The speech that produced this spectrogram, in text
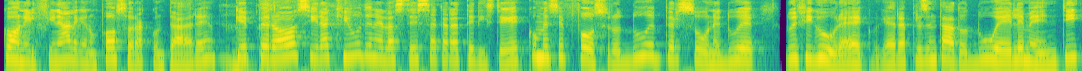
con il finale che non posso raccontare, che però si racchiude nella stessa caratteristica, è come se fossero due persone, due, due figure, ecco, che ha rappresentato due elementi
